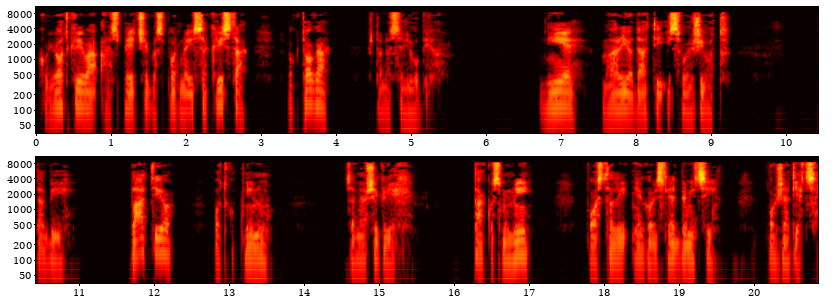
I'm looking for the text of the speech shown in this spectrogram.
koji otkriva raspeće gospodina Isa Krista zbog toga što nas se ljubio. Nije Mario dati i svoj život, da bi platio otkupninu za naše grijehe. Tako smo mi postali njegovi sljedbenici, Božja djeca.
